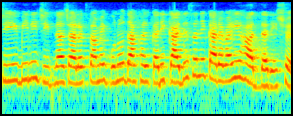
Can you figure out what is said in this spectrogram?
જીઈબીની જીપના ચાલક સામે ગુનો દાખલ કરી કાયદેસરની કાર્યવાહી હાથ ધરી છે.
